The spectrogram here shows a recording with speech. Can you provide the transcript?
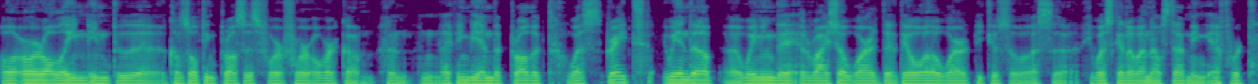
or, or all in into the consulting process for for Ovarcome. And, and I think the end the product was great. We ended up uh, winning the Rice Award, the, the Owl Award, because it was uh, it was kind of an outstanding effort.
